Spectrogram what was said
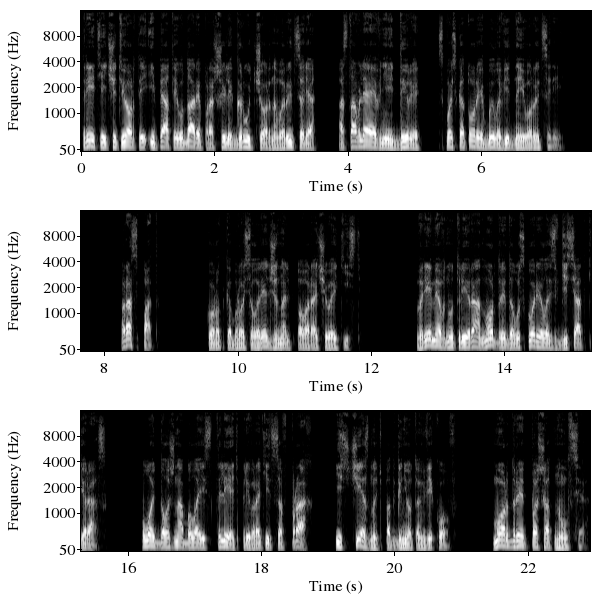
Третий, четвертый и пятый удары прошили грудь черного рыцаря, оставляя в ней дыры, сквозь которые было видно его рыцарей. «Распад», — коротко бросил Реджинальд, поворачивая кисть. Время внутри ран Мордрида ускорилось в десятки раз. Плоть должна была истлеть, превратиться в прах, исчезнуть под гнетом веков. Мордред пошатнулся.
